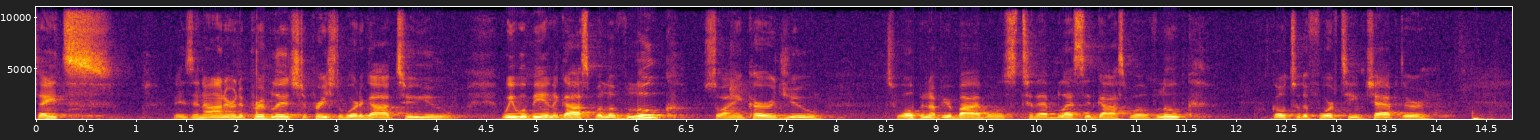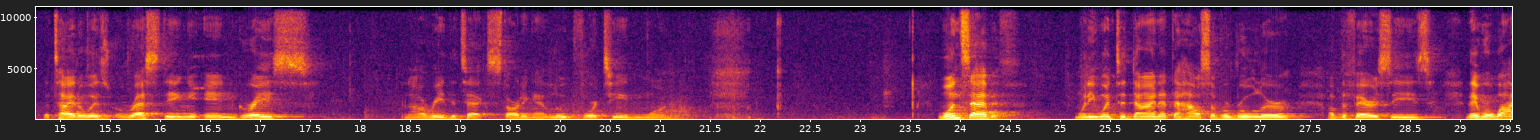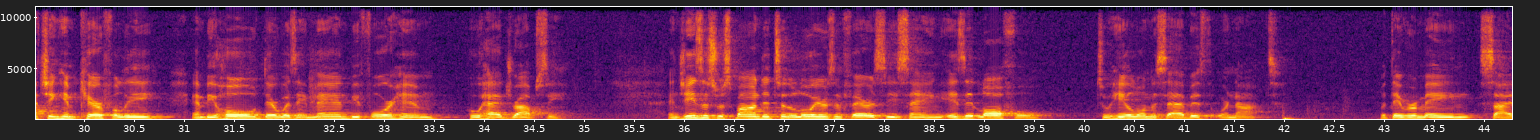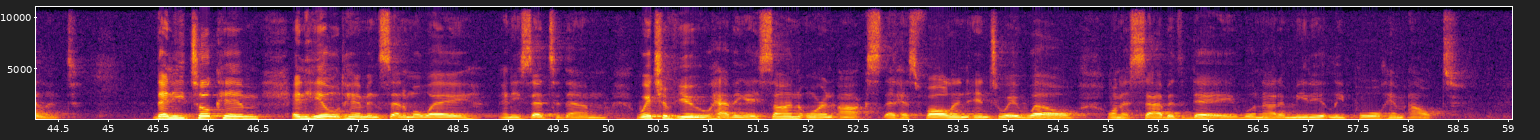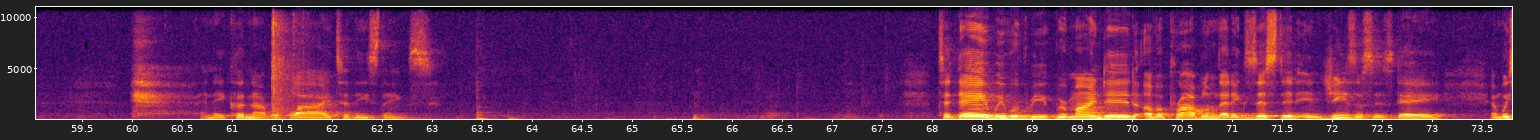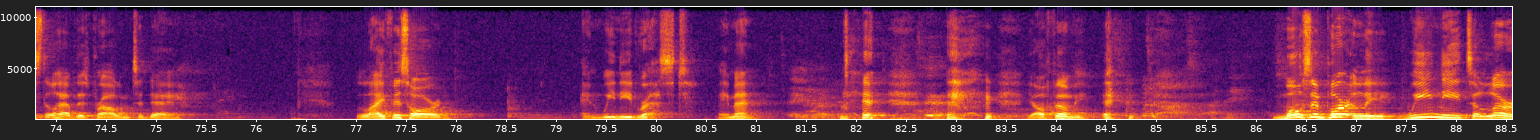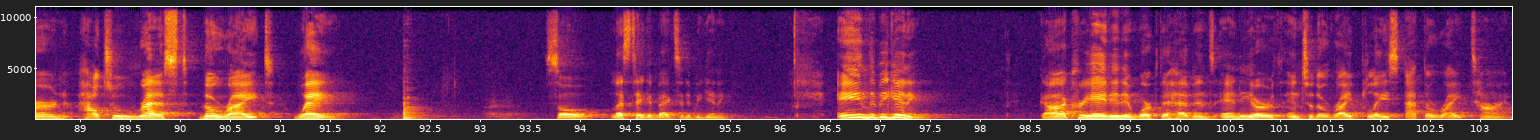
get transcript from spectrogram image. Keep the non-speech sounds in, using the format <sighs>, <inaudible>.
Saints, it is an honor and a privilege to preach the Word of God to you. We will be in the Gospel of Luke, so I encourage you to open up your Bibles to that blessed Gospel of Luke. Go to the 14th chapter. The title is Resting in Grace, and I'll read the text starting at Luke 14 1. One Sabbath, when he went to dine at the house of a ruler of the Pharisees, they were watching him carefully, and behold, there was a man before him who had dropsy. And Jesus responded to the lawyers and Pharisees, saying, Is it lawful to heal on the Sabbath or not? But they remained silent. Then he took him and healed him and sent him away. And he said to them, Which of you, having a son or an ox that has fallen into a well on a Sabbath day, will not immediately pull him out? And they could not reply to these things. Today, we be reminded of a problem that existed in Jesus' day, and we still have this problem today. Life is hard, and we need rest. Amen. Amen. <laughs> Y'all feel me? <laughs> Most importantly, we need to learn how to rest the right way. So let's take it back to the beginning. In the beginning, God created and worked the heavens and the earth into the right place at the right time.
